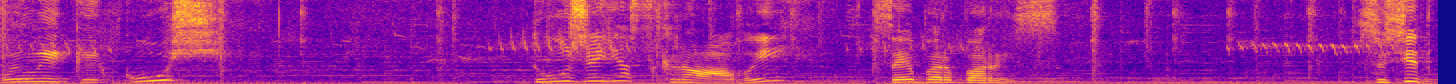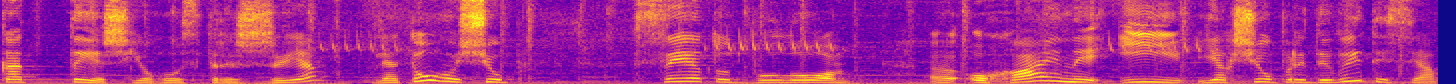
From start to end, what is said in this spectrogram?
великий кущ, дуже яскравий це барбарис. Сусідка теж його стриже для того, щоб все тут було е, охайне, і якщо придивитися,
